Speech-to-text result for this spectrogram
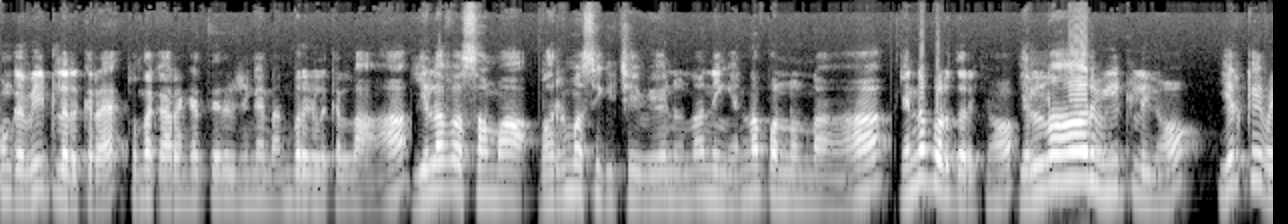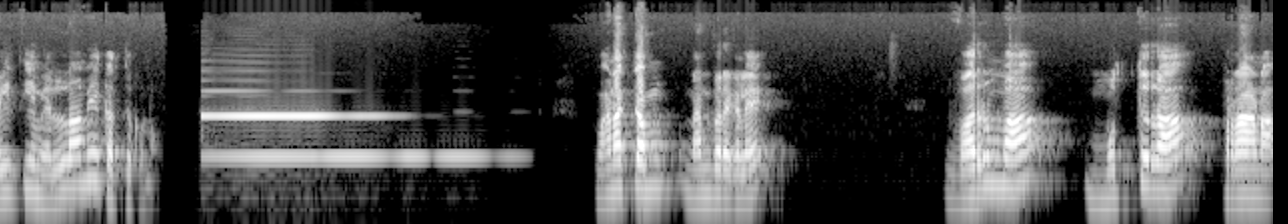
உங்க வீட்டில் இருக்கிற சொந்தக்காரங்க தெரிவிச்சுங்க நண்பர்களுக்கெல்லாம் இலவசமா வர்ம சிகிச்சை வேணும்னா நீங்க என்ன பண்ணணும்னா என்ன பொறுத்த வரைக்கும் எல்லார் வீட்லயும் இயற்கை வைத்தியம் எல்லாமே கத்துக்கணும். வணக்கம் நண்பர்களே. வர்மா முத்துரா பிராணா.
